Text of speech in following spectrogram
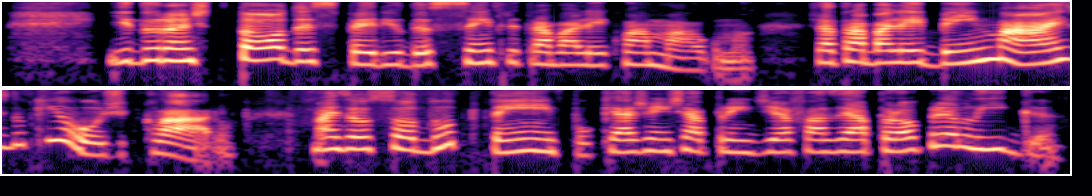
E durante todo esse período eu sempre trabalhei com amálgama. Já trabalhei bem mais do que hoje, claro. Mas eu sou do tempo que a gente aprendia a fazer a própria liga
